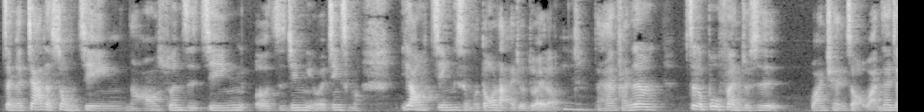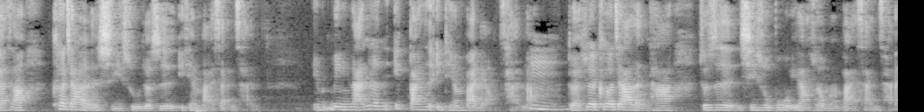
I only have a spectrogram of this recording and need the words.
整个家的诵经，然后孙子经、儿子经、女儿经，什么药经什么都来就对了。嗯反正反正这个部分就是完全走完，再加上客家人的习俗就是一天拜三餐，闽南人一般是一天拜两餐啊。嗯，对，所以客家人他就是习俗不一样，所以我们拜三餐。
